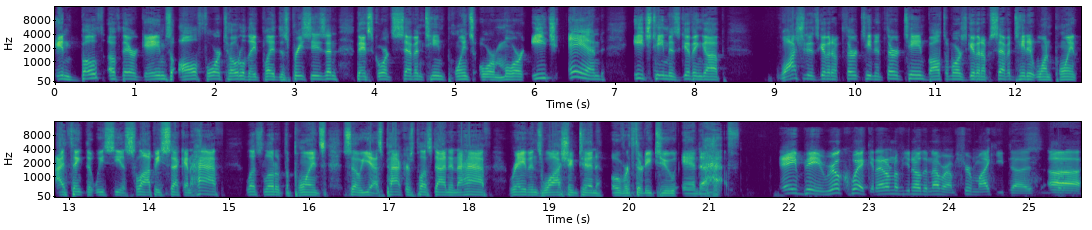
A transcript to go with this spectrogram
in both of their games, all four total they played this preseason, they've scored 17 points or more each. And each team is giving up Washington's given up 13 and 13. Baltimore's given up 17 at one point. I think that we see a sloppy second half. Let's load up the points. So, yes, Packers plus nine and a half, Ravens, Washington over 32 and a half. AB, real quick, and I don't know if you know the number. I'm sure Mikey does. Uh,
